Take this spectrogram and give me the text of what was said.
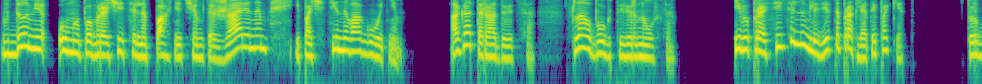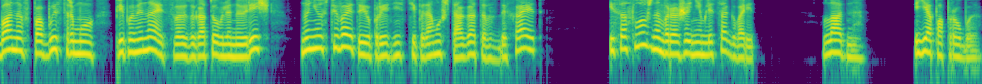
В доме умопомрачительно пахнет чем-то жареным и почти новогодним. Агата радуется. Слава богу, ты вернулся. И вопросительно глядит на проклятый пакет. Турбанов по-быстрому припоминает свою заготовленную речь, но не успевает ее произнести, потому что Агата вздыхает и со сложным выражением лица говорит Ладно, я попробую.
